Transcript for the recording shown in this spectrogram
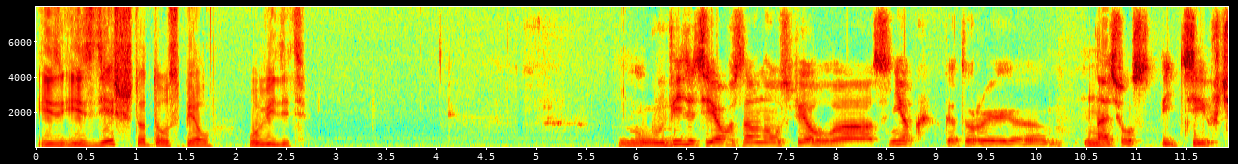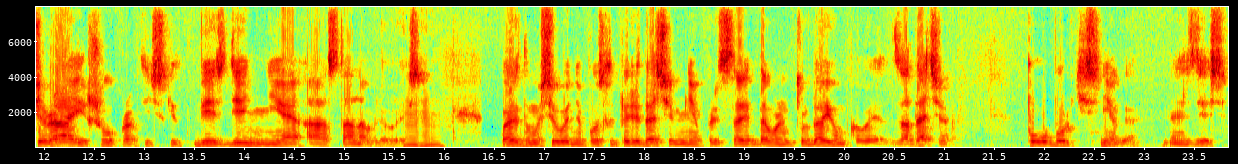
и, и здесь что-то успел увидеть? Ну, увидеть я в основном успел э, снег, который э, начал идти вчера и шел практически весь день, не останавливаясь. Угу. Поэтому сегодня после передачи мне предстоит довольно трудоемкая задача – по уборке снега э, здесь.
